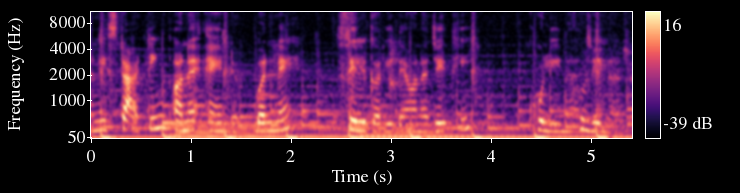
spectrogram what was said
અને સ્ટાર્ટિંગ અને એન્ડ બંને સીલ કરી દેવાના જેથી ખુલી ના ખુલી ના જાય.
